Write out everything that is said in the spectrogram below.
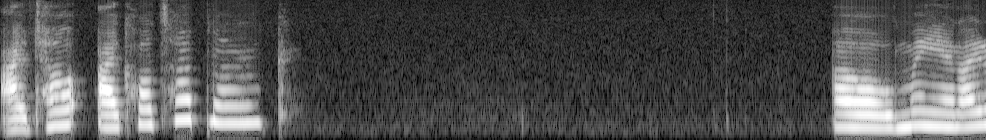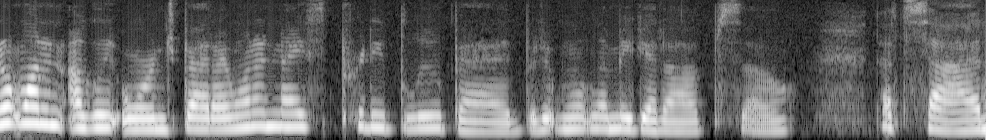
I, call Top Monk. Oh man, I don't want an ugly orange bed. I want a nice, pretty blue bed, but it won't let me get up, so That's sad.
